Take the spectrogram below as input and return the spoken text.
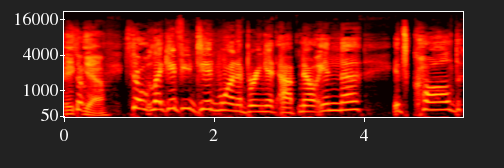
It- so, yeah. so like if you did want to bring it up now in the it's called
